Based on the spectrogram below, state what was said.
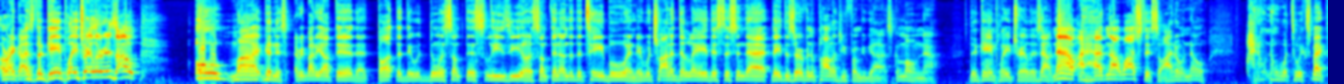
All right, guys, the gameplay trailer is out. Oh my goodness. Everybody out there that thought that they were doing something sleazy or something under the table and they were trying to delay this, this, and that, they deserve an apology from you guys. Come on now. The gameplay trailer is out. Now, I have not watched it, so I don't know. I don't know what to expect,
